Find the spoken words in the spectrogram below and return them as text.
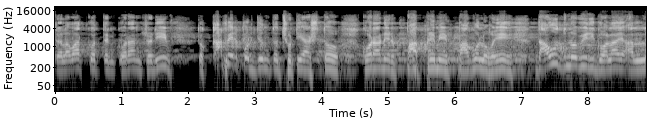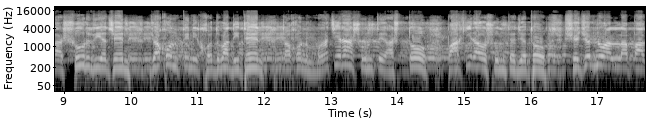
তেলাবাত করতেন কোরআন শরীফ তো কাফের পর্যন্ত ছুটে আসতো। কোরআনের পা প্রেমে পাগল হয়ে দাউদ নবীর গলায় আল্লাহ সুর দিয়েছেন। যখন তিনি খোদবা দিতেন, তখন মাছেরা শুনতে আসতো, পাখিরাও শুনতে যেত। সেজন্য আল্লাহ পাক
